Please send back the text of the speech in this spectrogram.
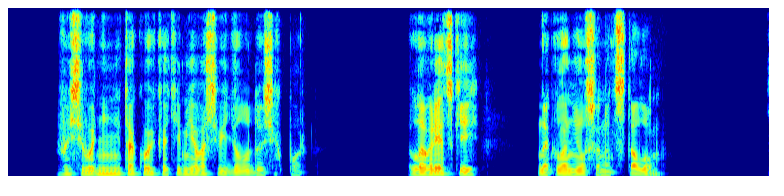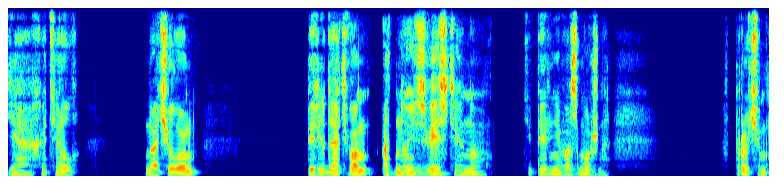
— Вы сегодня не такой, каким я вас видела до сих пор. Лаврецкий наклонился над столом. — Я хотел, — начал он, — передать вам одно известие, но теперь невозможно. — Впрочем,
